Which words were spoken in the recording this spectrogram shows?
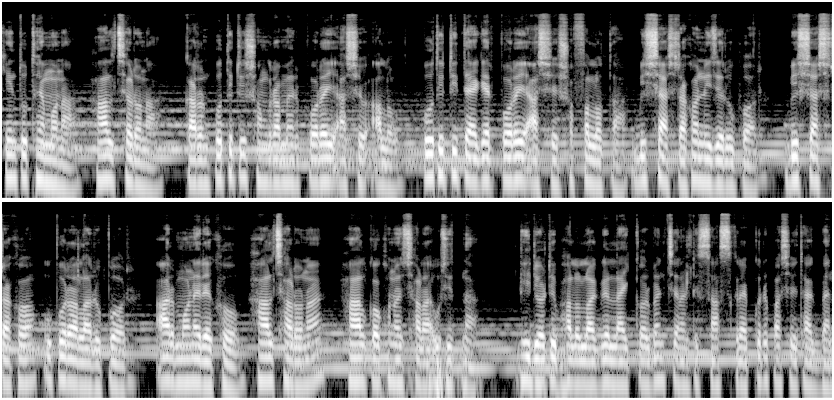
কিন্তু থেমো না, হাল ছেড়ো না, কারণ প্রতিটি সংগ্রামের পরেই আসে আলো। প্রতিটি ত্যাগের পরেই আসে সফলতা। বিশ্বাস রাখো নিজের উপর। বিশ্বাস রাখো উপরওয়ালার উপর। আর মনে রেখো, হাল ছাড়ো না, হাল কখনোই ছাড়া উচিত না। ভিডিওটি ভালো লাগলে লাইক করবেন চ্যানেলটি সাবস্ক্রাইব করে পাশেই থাকবেন।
